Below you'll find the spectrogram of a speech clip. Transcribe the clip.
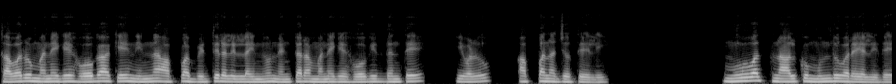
ತವರು ಮನೆಗೆ ಹೋಗಾಕೆ ನಿನ್ನ ಅಪ್ಪ ಬಿಡ್ತಿರಲಿಲ್ಲ ಇನ್ನು ನೆಂಟರ ಮನೆಗೆ ಹೋಗಿದ್ದಂತೆ, ಇವಳು ಅಪ್ಪನ ಜೊತೇಲಿ. ಮೂವತ್ನಾಲ್ಕು ಮುಂದುವರೆಯಲಿದೆ.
